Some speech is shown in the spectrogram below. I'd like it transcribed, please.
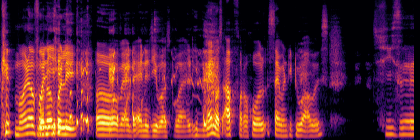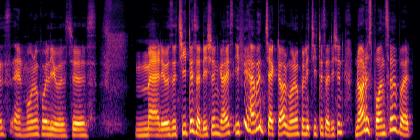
Monopoly. Monopoly. oh man, the energy was wild. He, the man was up for a whole 72 hours. Jesus, and Monopoly was just mad. It was a Cheaters edition, guys. If you haven't checked out Monopoly Cheaters edition, not a sponsor, but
